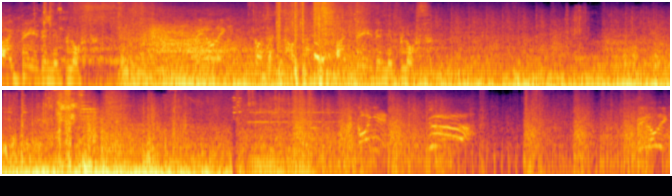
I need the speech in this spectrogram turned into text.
I bathe in the blood. Contact with hostile. I bathe in the blood. I'm going in. Ah! Reloading.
